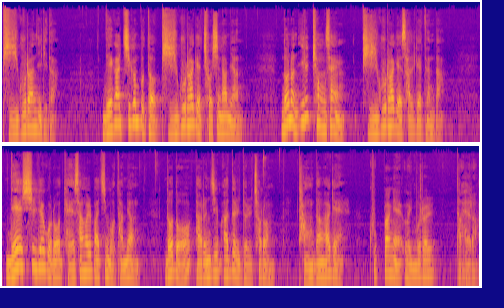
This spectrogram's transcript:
비굴한 일이다. 내가 지금부터 비굴하게 처신하면 너는 일평생 비굴하게 살게 된다. 내 실력으로 대상을 받지 못하면 너도 다른 집 아들들처럼 당당하게 국방의 의무를 다해라.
